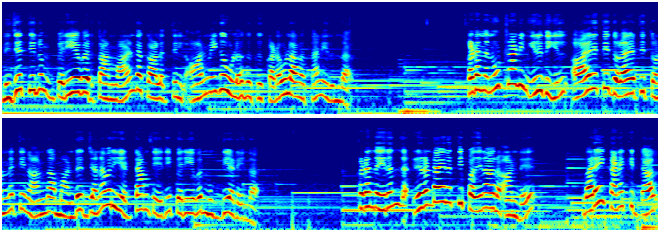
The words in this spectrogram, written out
நிஜத்திலும் பெரியவர் தான் வாழ்ந்த காலத்தில் ஆன்மீக உலகுக்கு கடவுளாகத்தான் இருந்தார். கடந்த நூற்றாண்டின் இறுதியில் ஆயிரத்தி தொள்ளாயிரத்தி தொண்ணூத்தி நான்காம் ஆண்டு ஜனவரி எட்டாம் தேதி பெரியவர் முக்தி அடைந்தார். கடந்த இரண்டாயிரத்தி பதினாறு ஆண்டு வரை கணக்கிட்டால்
